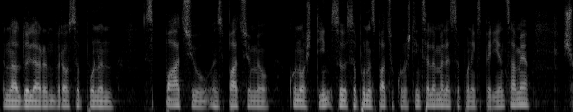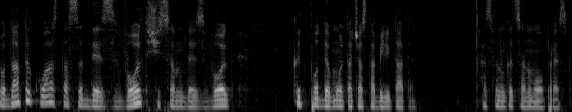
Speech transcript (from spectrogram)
în al doilea rând vreau să pun în spațiu, în spațiul meu cunoștin, să, să pun în spațiu cunoștințele mele, să pun experiența mea și odată cu asta să dezvolt și să-mi dezvolt cât pot de mult această abilitate, astfel încât să nu mă opresc.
